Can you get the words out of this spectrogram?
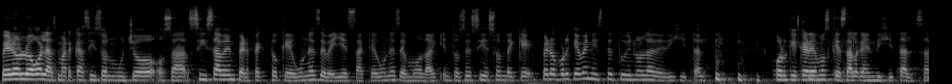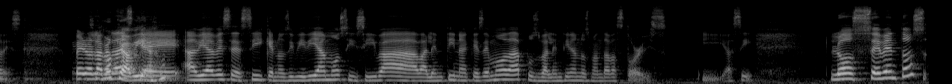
Pero luego las marcas sí son mucho, o sea, sí saben perfecto que una es de belleza, que una es de moda. Entonces sí son de que, pero ¿por qué veniste tú y no la de digital? Porque queremos que salga en digital, ¿sabes? Pero la verdad es que había veces sí que nos dividíamos y si iba Valentina, que es de moda, pues Valentina nos mandaba stories y así. Los eventos,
